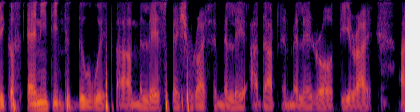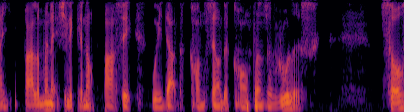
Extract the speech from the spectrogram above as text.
because anything to do with uh, Malay special rights and Malay adat and Malay royalty, right? Uh, Parliament actually cannot pass it without the consent of the Conference of Rulers. So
